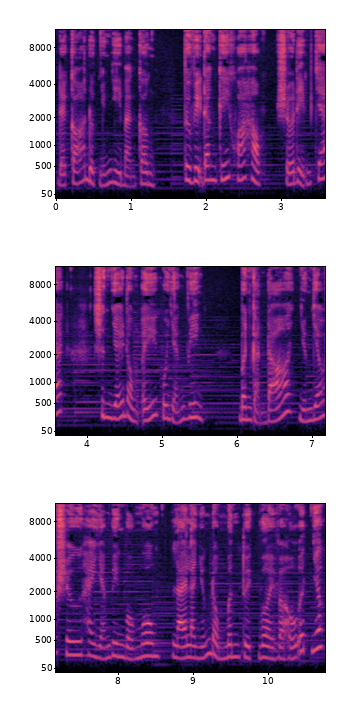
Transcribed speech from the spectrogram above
để có được những gì bạn cần. Từ việc đăng ký khóa học, sửa điểm chat, xin giấy đồng ý của giảng viên. Bên cạnh đó, những giáo sư hay giảng viên bộ môn lại là những đồng minh tuyệt vời và hữu ích nhất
